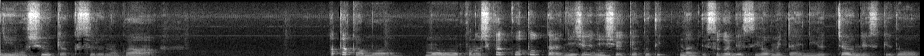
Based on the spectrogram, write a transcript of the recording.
人を集客するのがあたかももうこの資格を取ったら20人集客でなんてすぐですよみたいに言っちゃうんですけど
